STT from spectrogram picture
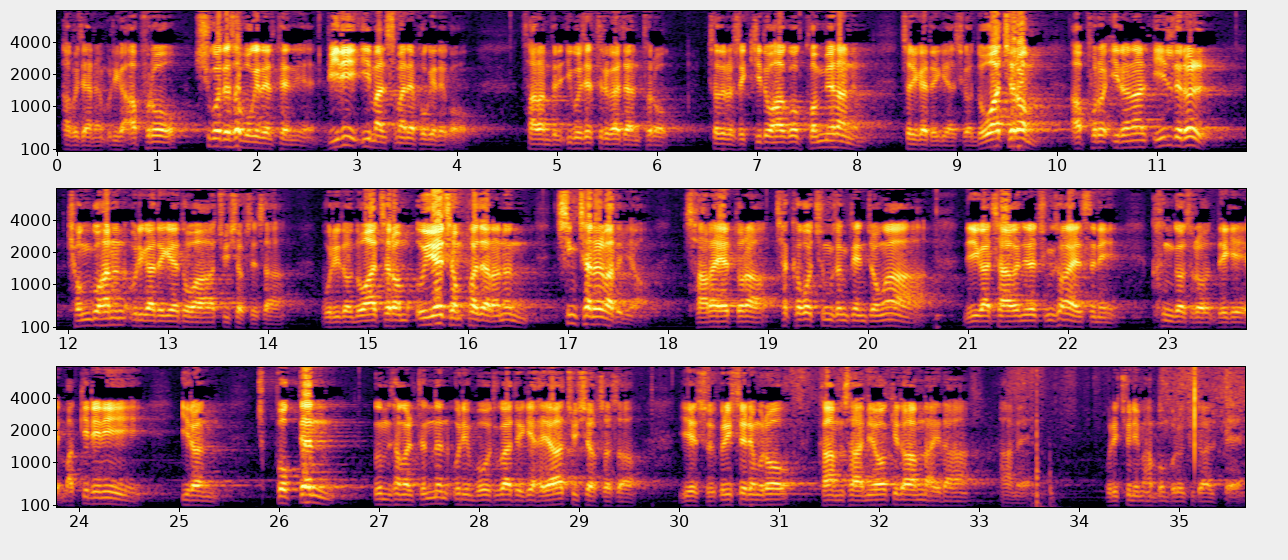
아버지 하나님, 우리가 앞으로 휴거돼서 보게 될 테니 미리 이 말씀 안에 보게 되고 사람들이 이곳에 들어가지 않도록 저들에서 기도하고 권면하는 저희가 되게 하시고 노아처럼 앞으로 일어날 일들을 경고하는 우리가 되게 도와주시옵소서. 우리도 노아처럼 의의 전파자라는 칭찬을 받으며 잘하였더라 착하고 충성된 종아 네가 작은 일에 충성하였으니 큰 것으로 내게 맡기리니 이런 축복된 음성을 듣는 우리 모두가 되게 하여 주시옵소서. 예수 그리스도 이름으로 감사하며 기도합나이다. 아멘. 우리 주님 한 번 부르 기도할 때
